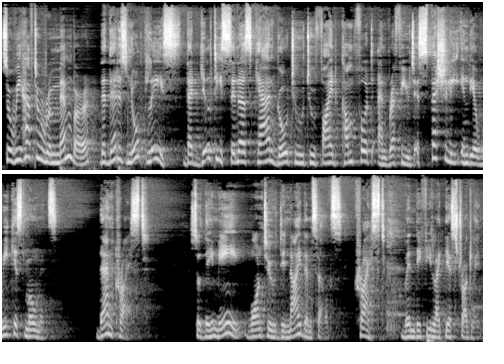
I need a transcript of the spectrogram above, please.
So we have to remember that there is no place that guilty sinners can go to to find comfort and refuge, especially in their weakest moments, than Christ. So they may want to deny themselves Christ when they feel like they're struggling.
